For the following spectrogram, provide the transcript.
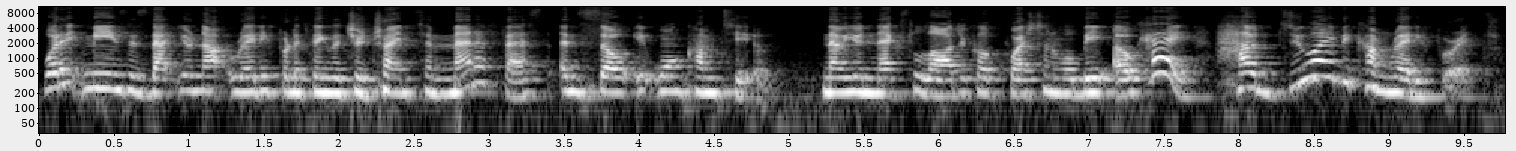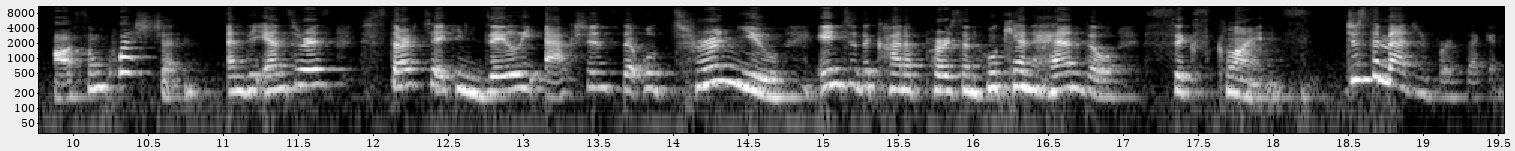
what it means is that you're not ready for the thing that you're trying to manifest and so it won't come to you. Now your next logical question will be, okay, how do I become ready for it? Awesome question. And the answer is start taking daily actions that will turn you into the kind of person who can handle six clients. Just imagine for a second.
